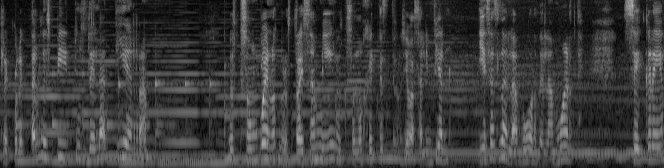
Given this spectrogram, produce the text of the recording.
recolectar los espíritus de la tierra. Los que son buenos me los traes a mí, los que son ojetes te los llevas al infierno. Y esa es la labor de la muerte. Se cree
